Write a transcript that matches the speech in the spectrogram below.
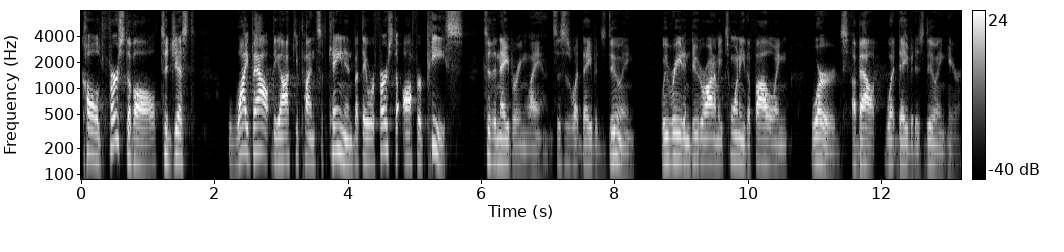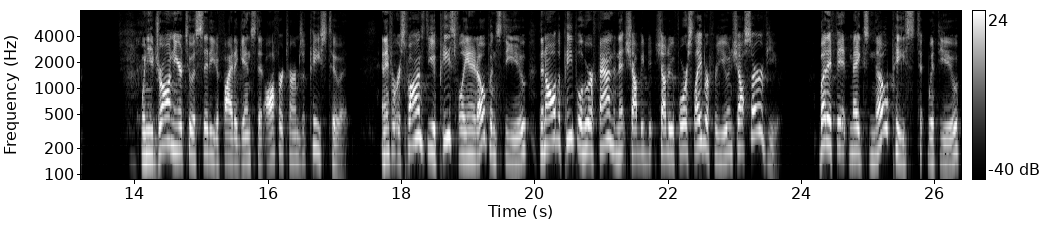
called, first of all, to just wipe out the occupants of Canaan, but they were first to offer peace to the neighboring lands. This is what David's doing. We read in Deuteronomy 20 the following words about what David is doing here. When you draw near to a city to fight against it, offer terms of peace to it. And if it responds to you peacefully and it opens to you, then all the people who are found in it shall be, shall do forced labor for you and shall serve you. But if it makes no peace to, with you,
